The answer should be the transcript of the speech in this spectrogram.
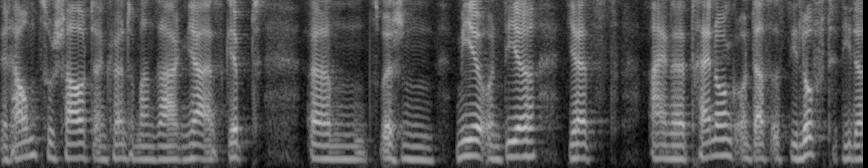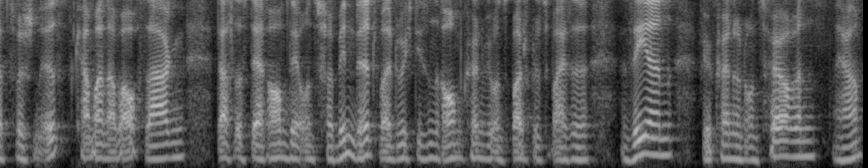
Raum zuschaut, dann könnte man sagen, ja, es gibt ähm, zwischen mir und dir jetzt eine Trennung und das ist die Luft, die dazwischen ist. Kann man aber auch sagen, das ist der Raum, der uns verbindet, weil durch diesen Raum können wir uns beispielsweise sehen, wir können uns hören, ja.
